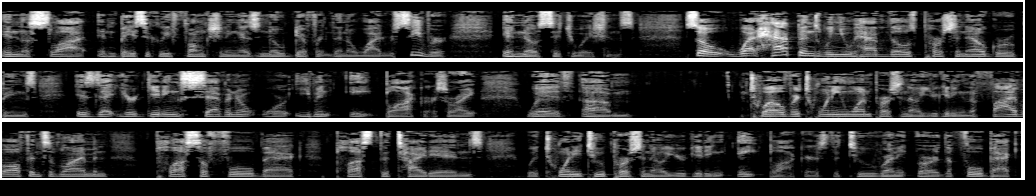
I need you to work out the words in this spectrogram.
in the slot and basically functioning as no different than a wide receiver in those situations. So, what happens when you have those personnel groupings is that you're getting seven or even eight blockers, right? With um, 12 or 21 personnel, you're getting the five offensive linemen plus a fullback plus the tight ends. With 22 personnel, you're getting eight blockers, the two running or the fullback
